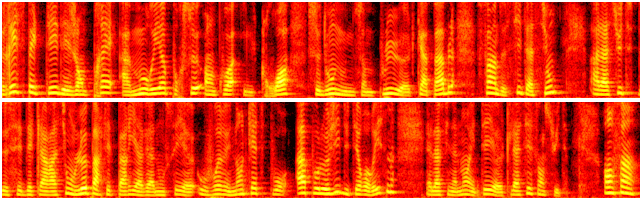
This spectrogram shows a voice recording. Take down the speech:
respecter des gens prêts à mourir pour ce en quoi ils croient, ce dont nous ne sommes plus euh, capables. Fin de citation. À la suite de ces déclarations, le parquet de Paris avait annoncé euh, ouvrir une enquête pour apologie du terrorisme. Elle a finalement été euh, classée sans suite. Enfin,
